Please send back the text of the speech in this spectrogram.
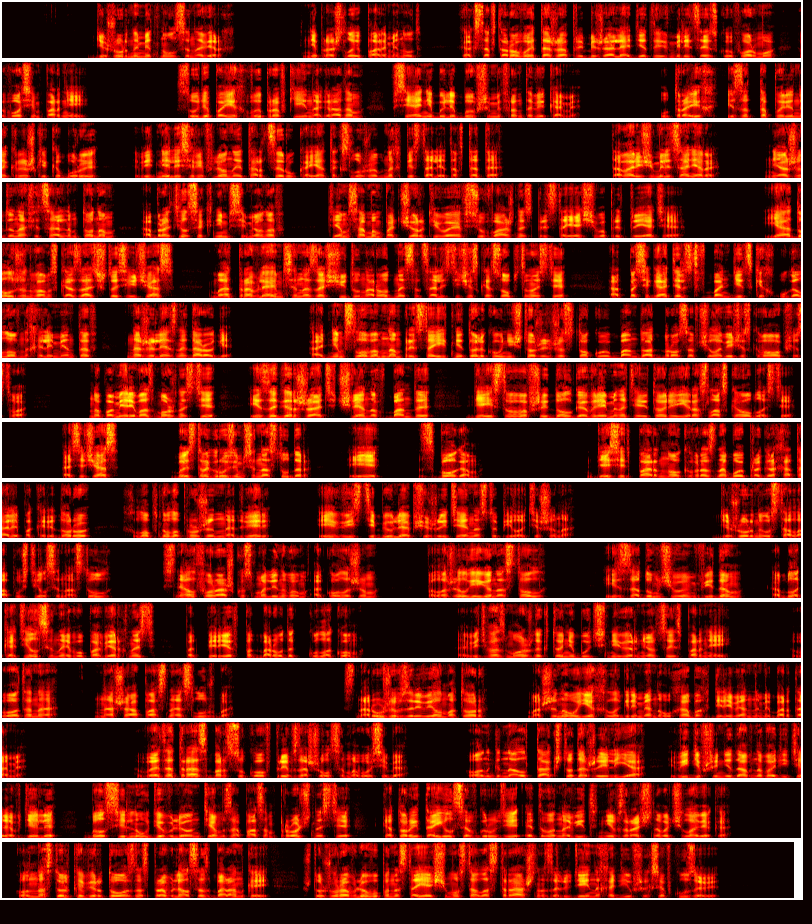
Дежурный метнулся наверх. Не прошло и пары минут, как со второго этажа прибежали одетые в милицейскую форму восемь парней. Судя по их выправке и наградам, все они были бывшими фронтовиками. У троих из оттопыренной крышки кобуры виднелись рифленые торцы рукояток служебных пистолетов ТТ. «Товарищи милиционеры!» – неожиданно официальным тоном обратился к ним Семенов, тем самым подчеркивая всю важность предстоящего предприятия. «Я должен вам сказать, что сейчас – мы отправляемся на защиту народной социалистической собственности от посягательств бандитских уголовных элементов на железной дороге. Одним словом, нам предстоит не только уничтожить жестокую банду отбросов человеческого общества, но по мере возможности и задержать членов банды, действовавшей долгое время на территории Ярославской области. А сейчас быстро грузимся на студор и с Богом! Десять пар ног в разнобой прогрохотали по коридору, хлопнула пружинная дверь, и в вестибюле общежития наступила тишина. Дежурный устало опустился на стул, снял фуражку с малиновым околышем, положил ее на стол и с задумчивым видом облокотился на его поверхность, подперев подбородок кулаком. А ведь, возможно, кто-нибудь не вернется из парней. Вот она, наша опасная служба. Снаружи взревел мотор, машина уехала, гремя на ухабах деревянными бортами. В этот раз Барсуков превзошел самого себя. Он гнал так, что даже Илья, видевший недавно водителя в деле, был сильно удивлен тем запасом прочности, который таился в груди этого на вид невзрачного человека. Он настолько виртуозно справлялся с баранкой, что Журавлеву по-настоящему стало страшно за людей, находившихся в кузове.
